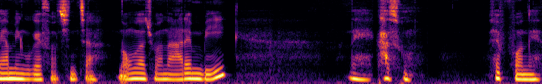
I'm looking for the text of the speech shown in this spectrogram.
대한민국에서 진짜 너무나 좋아하는 R&B 네 가수 제퍼넷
